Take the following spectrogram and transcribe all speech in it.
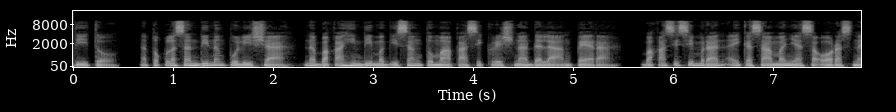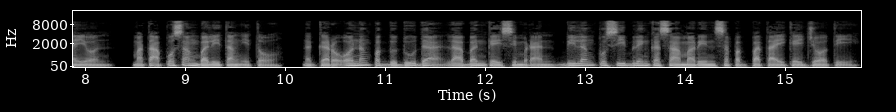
dito, natuklasan din ng pulisya na baka hindi mag-isang tumakas si Krishna dala ang pera. Baka si Simran ay kasama niya sa oras na yon. Matapos ang balitang ito, nagkaroon ng pagdududa laban kay Simran bilang posibleng kasama rin sa pagpatay kay Jyoti.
